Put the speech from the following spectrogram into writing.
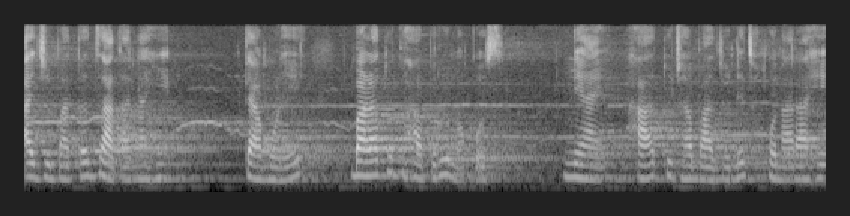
अजिबातच जागा नाही. त्यामुळे बाळा तू घाबरू नकोस. न्याय हा तुझ्या बाजूनेच होणार आहे.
